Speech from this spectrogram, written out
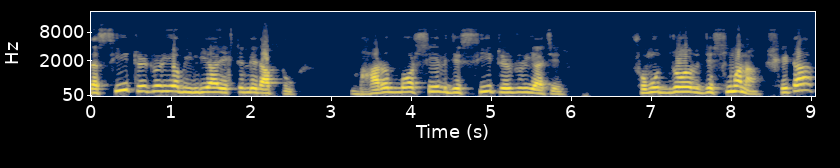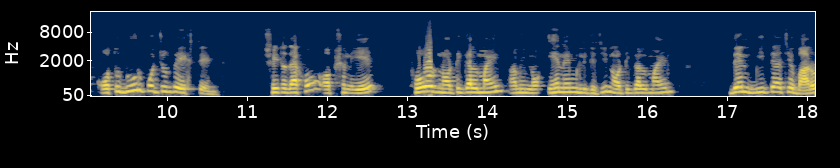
The sea territory of India extended up to ভারতবর্ষের যে সি টেরিটরি আছে সমুদ্রর যে সীমানা, সেটা কত দূর পর্যন্ত এক্সটেন্ড সেটা দেখো option A four nautical mile আমি এন এম লিখেছি নটিক্যাল মাইল দেন বিতে আছে বারো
